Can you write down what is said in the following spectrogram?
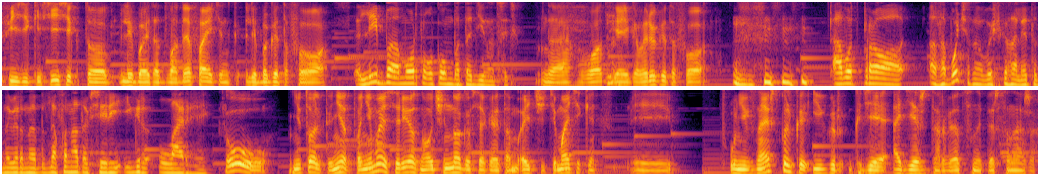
физики сисек, то либо это 2D файтинг, либо GTFO. Либо Mortal Kombat 11. Да, вот, я и говорю GTFO. А вот про озабоченного вы сказали, это, наверное, для фанатов серии игр Ларри. Оу, не только. Нет, в аниме, серьезно, очень много всякой там эдчи тематики. И у них знаешь, сколько игр, где одежда рвется на персонажах?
